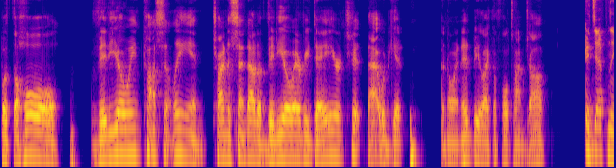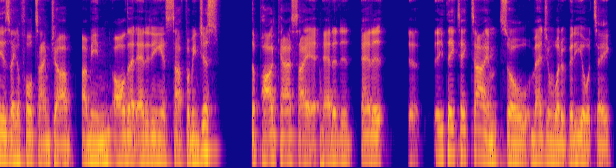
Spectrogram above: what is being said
but the whole videoing constantly and trying to send out a video every day or shit that would get annoying. It'd be like a full time job. It definitely is like a full time job. I mean, all that editing is tough. I mean, just the podcasts I edited, edit, uh, they, they take time. So imagine what a video would take.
